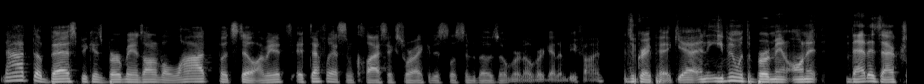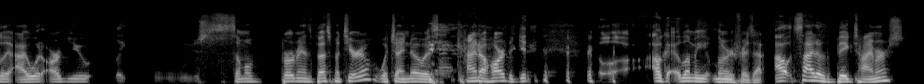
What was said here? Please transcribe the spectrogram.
Not the best because Birdman's on it a lot, but still, I mean, it's it definitely has some classics where I could just listen to those over and over again and be fine. It's a great pick. Yeah. And even with the Birdman on it, that is actually, I would argue, like some of Birdman's best material, which I know is kind of hard to get. okay. Let me, let me rephrase that. Outside of the big timers,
